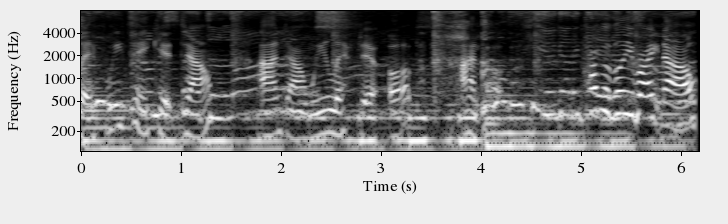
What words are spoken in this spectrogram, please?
lift. We take it down and down. We lift it up and up. Probably right now,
